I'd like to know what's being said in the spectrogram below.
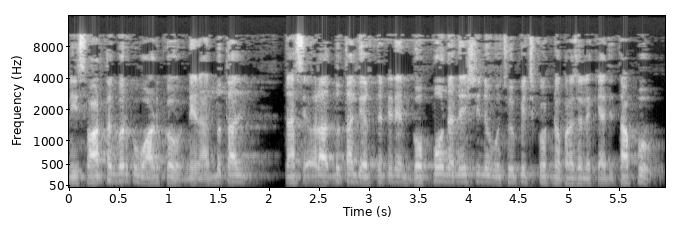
నీ స్వార్థం కొరకు వాడుకో నేను అద్భుతాలు నా సేవలో అద్భుతాలు జరుగుతుంటే నేను గొప్ప అనేసి నువ్వు చూపించుకుంటున్నావు ప్రజలకి. అది తప్పు.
